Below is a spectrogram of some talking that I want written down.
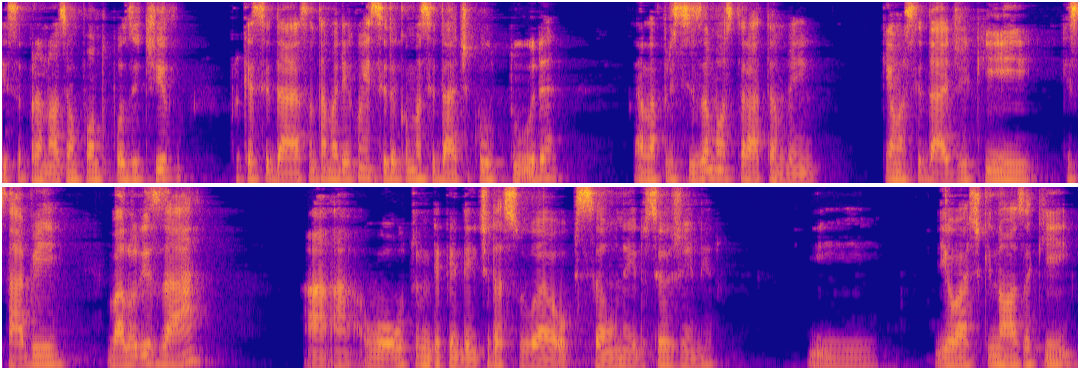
Isso para nós é um ponto positivo, porque a cidade Santa Maria é conhecida como uma cidade de cultura, ela precisa mostrar também que é uma cidade que, que sabe valorizar a, a, o outro, independente da sua opção né, e do seu gênero. E, e eu acho que nós aqui,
